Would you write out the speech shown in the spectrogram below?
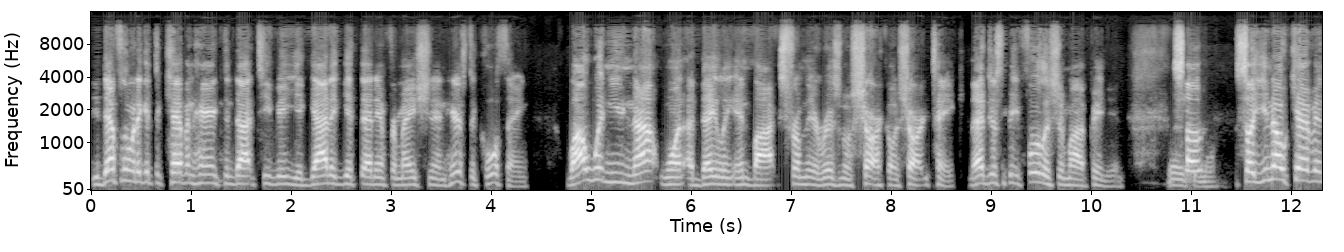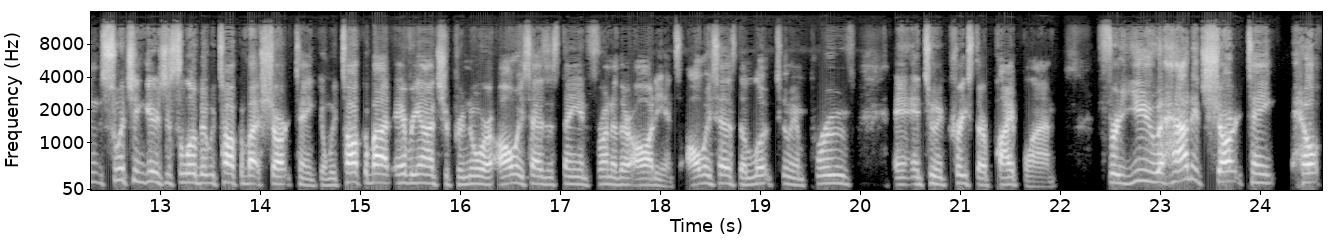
you definitely want to get to kevinharrington.tv you got to get that information. And here's the cool thing why wouldn't you not want a daily inbox from the original shark on shark tank? That'd just be foolish in my opinion. So so you know kevin switching gears just a little bit we talk about shark tank and we talk about every entrepreneur always has to stay in front of their audience always has to look to improve and, and to increase their pipeline. For you how did shark tank help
